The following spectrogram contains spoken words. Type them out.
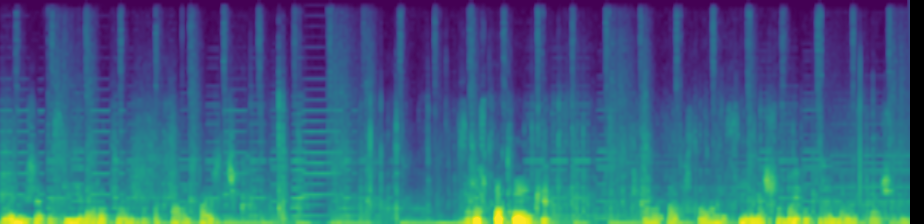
Сьогодні ще посіємо ратунду, так само перчик. З розпаковки. То так, з насіння, що ми отримали поштою.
